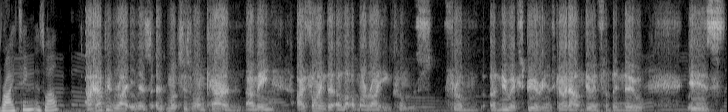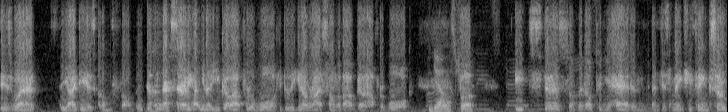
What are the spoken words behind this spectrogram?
writing as well? I have been writing as, as much as one can. I mean, I find that a lot of my writing comes from a new experience. Going out and doing something new is is where the ideas come from. It doesn't necessarily, ha- you know, you go out for a walk. You, do, you don't write a song about going out for a walk, Yeah, that's true. but it stirs something up in your head and, and just makes you think. So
